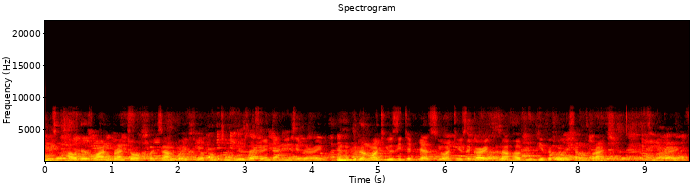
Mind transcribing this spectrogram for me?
So how does one branch off, for example, if you're prompting a user to enter an integer, right? Mm-hmm. You don't want to use integers, you want to use a character. Now, how do you give a conditional branch using a character?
